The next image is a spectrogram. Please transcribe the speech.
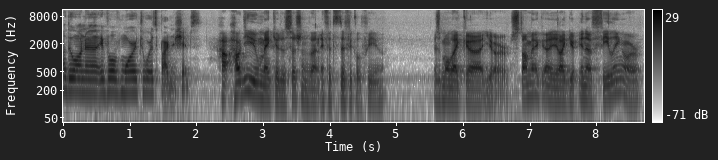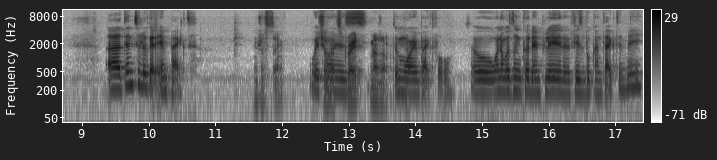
or do I want to evolve more towards partnerships? How, how do you make your decisions then if it's difficult for you? Is it more like uh, your stomach, uh, like your inner feeling, or Uh, tend to look at impact. interesting? Which so one that's is great measurement. the more impactful? So when I was on Code and Play and then Facebook contacted me,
